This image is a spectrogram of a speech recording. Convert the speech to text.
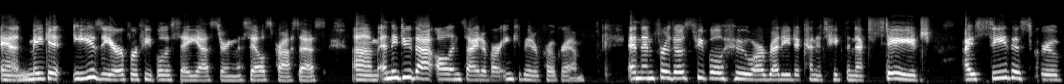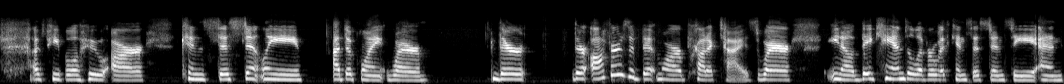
and make it easier for people to say yes during the sales process. Um, and they do that all inside of our incubator program. And then for those people who are ready to kind of take the next stage, I see this group of people who are consistently at the point where they're their offers a bit more productized where you know they can deliver with consistency and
